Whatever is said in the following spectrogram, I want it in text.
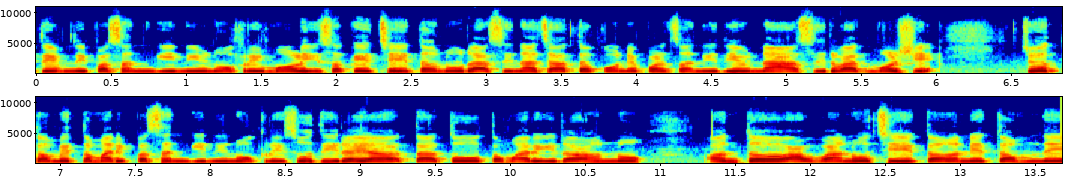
તેમની પસંદગીની નોકરી મળી શકે છે. ધનુ રાશિના જાતકોને પણ શનિદેવના આશીર્વાદ મળશે. જો તમે તમારી પસંદગીની નોકરી શોધી રહ્યા હતા, તો તમારી રાહનો અંત આવવાનો છે અને તમને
